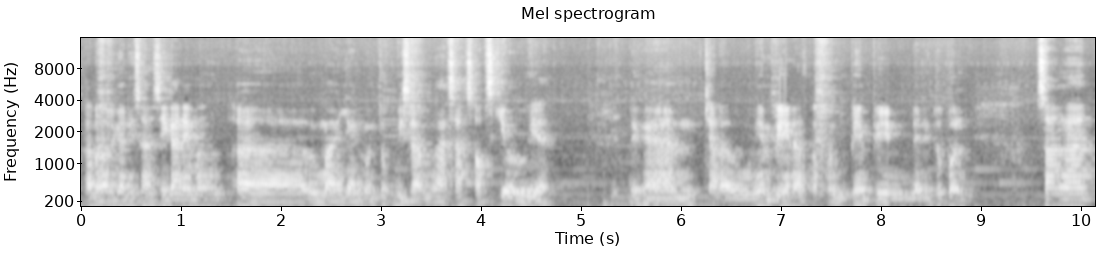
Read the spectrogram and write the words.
Karena organisasi kan emang uh, lumayan untuk bisa mengasah soft skill lu ya. Dengan cara lu memimpin ataupun dipimpin. Dan itu pun sangat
